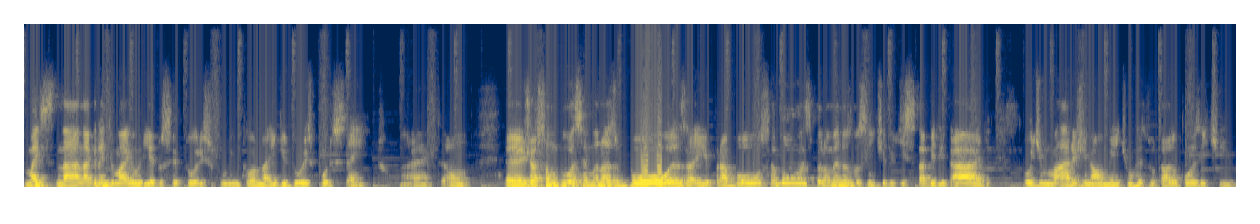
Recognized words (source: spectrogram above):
Mas na, na grande maioria dos setores, tudo em torno aí de 2%. Né? Então, é, já são duas semanas boas aí para a Bolsa, boas pelo menos no sentido de estabilidade ou de marginalmente um resultado positivo.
